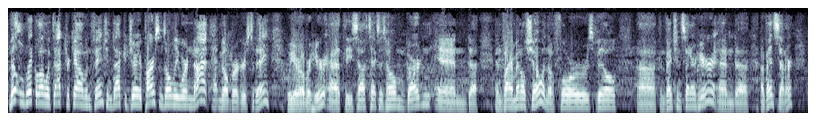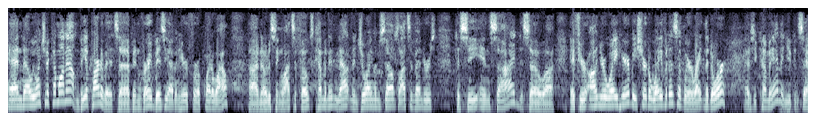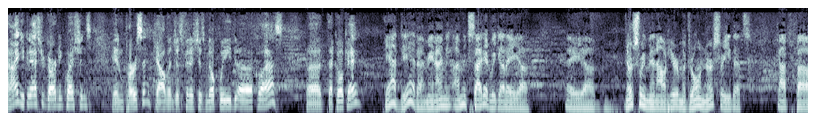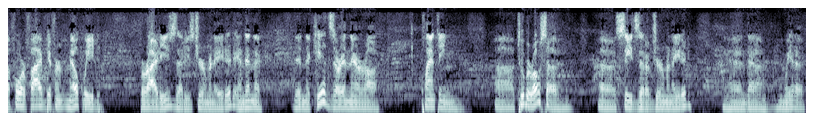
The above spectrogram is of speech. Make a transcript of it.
Milton Glick along with Dr. Calvin Finch and Dr. Jerry Parsons, only we're not at Milberger's today. We are over here at the South Texas Home Garden and uh, Environmental Show in the Floresville uh, Convention Center here and uh, Event Center. And uh, we want you to come on out and be a part of it. It's uh, been very busy. I've been here for quite a while, uh, noticing lots of folks coming in and out and enjoying themselves, lots of vendors to see inside. So uh, if you're on your way here, be sure to wave at us. We're right in the door as you come in, and you can say hi you can ask your gardening questions in person. Calvin just finished his milkweed uh, class. Uh, that go okay? Yeah, it did. I mean, I'm I'm excited. We got a uh, a uh, nurseryman out here, Madrone Nursery, that's got uh, four or five different milkweed varieties that he's germinated, and then the then the kids are in there uh, planting uh, tuberosa uh, seeds that have germinated, and, uh, and we had a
